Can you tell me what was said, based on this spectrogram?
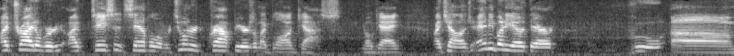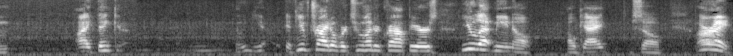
I've tried over, I've tasted, sampled over 200 craft beers on my blogcasts. Okay, I challenge anybody out there who um, I think if you've tried over 200 craft beers, you let me know. Okay, so all right.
